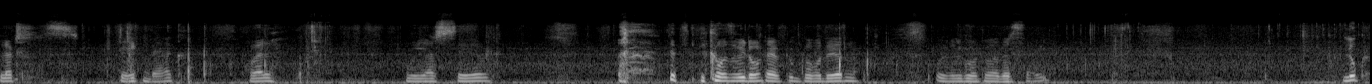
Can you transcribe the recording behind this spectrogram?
let's take back. Well we are saved. Because we don't have to go there now. We will go to other side. Look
